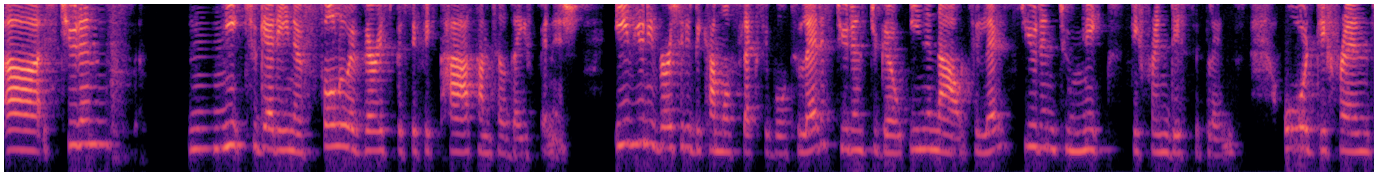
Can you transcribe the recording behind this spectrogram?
uh, students need to get in and follow a very specific path until they finish. If universities become more flexible to let students to go in and out, to let students to mix different disciplines or different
